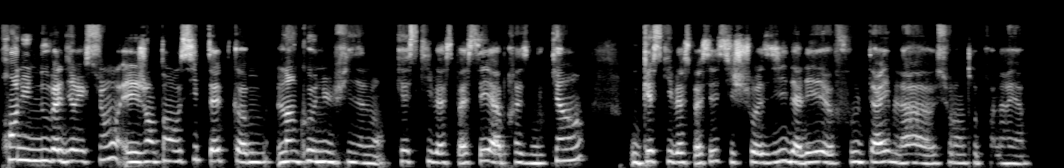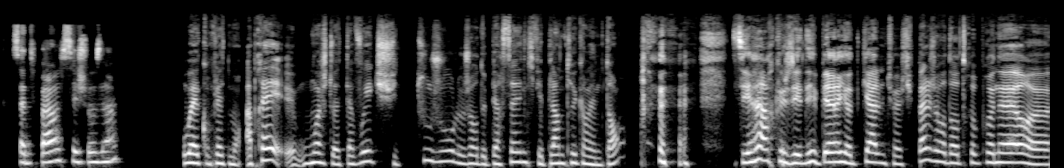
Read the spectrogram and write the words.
prendre une nouvelle direction. Et j'entends aussi peut-être comme l'inconnu finalement. Qu'est-ce qui va se passer après ce bouquin? Ou qu'est-ce qui va se passer si je choisis d'aller euh, full-time là euh, sur l'entrepreneuriat? Ça te parle, ces choses-là? Ouais, complètement. Après, euh, moi, je dois t'avouer que je suis toujours le genre de personne qui fait plein de trucs en même temps. c'est rare que j'ai des périodes calmes, tu vois. Je suis pas le genre d'entrepreneur euh,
